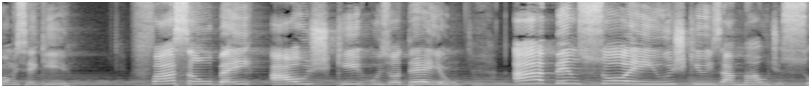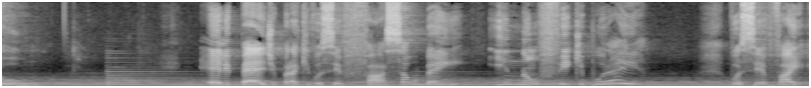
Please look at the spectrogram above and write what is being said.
Vamos seguir. Façam o bem aos que os odeiam. Abençoem os que os amaldiçoam. Ele pede para que você faça o bem e não fique por aí. Você vai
